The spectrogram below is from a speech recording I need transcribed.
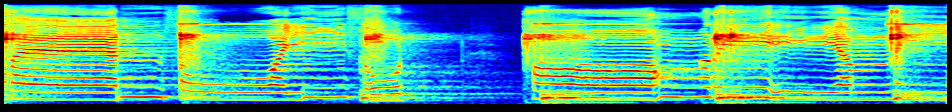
แสนสวยสุด ของเรียมนี้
